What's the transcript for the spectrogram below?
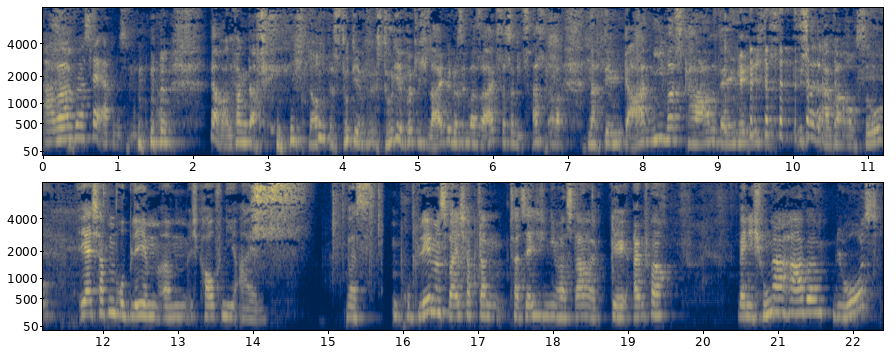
Aber du hast ja Erdnüsse. Ja, am Anfang dachte ich noch, das tut dir, es tut dir wirklich leid, wenn du es immer sagst, dass du nichts hast, aber nachdem gar nie was kam, denke ich, das ist halt einfach auch so. Ja, ich habe ein Problem. Ähm, ich kaufe nie ein. Was ein Problem ist, weil ich habe dann tatsächlich nie was da. Ich gehe einfach, wenn ich Hunger habe, los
